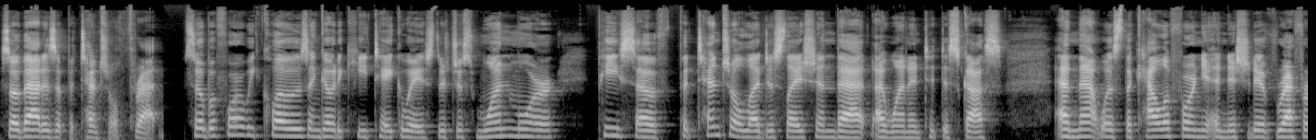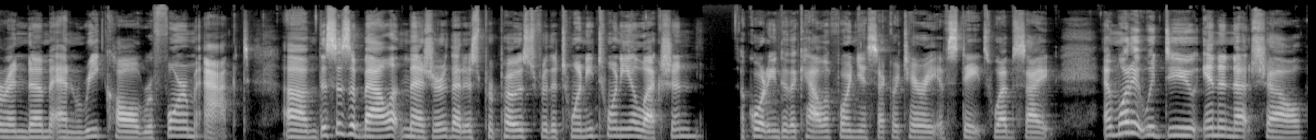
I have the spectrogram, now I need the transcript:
So that is a potential threat. So before we close and go to key takeaways, there's just one more piece of potential legislation that I wanted to discuss and that was the California Initiative Referendum and Recall Reform Act. Um, this is a ballot measure that is proposed for the 2020 election, according to the California Secretary of State's website. And what it would do in a nutshell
